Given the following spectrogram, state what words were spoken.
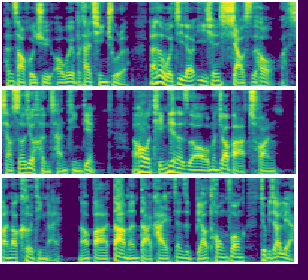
很少回去哦，我也不太清楚了。但是我记得以前小时候，小时候就很常停电，然后停电的时候，我们就要把船搬到客厅来。然后把大门打开，这样子比较通风，就比较凉。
